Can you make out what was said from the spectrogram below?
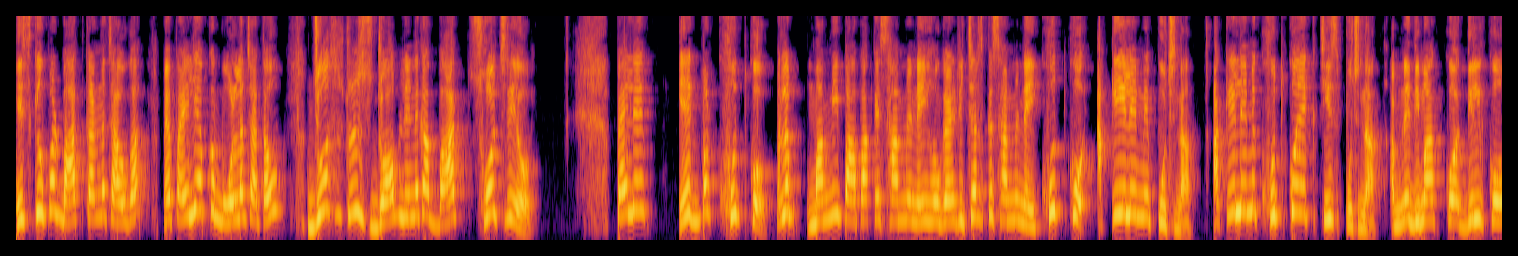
इसके ऊपर बात करना चाहूँगा। मैं पहले आपको बोलना चाहता हूँ, जो स्टूडेंट्स जॉब लेने का बात सोच रहे हो, पहले एक बार खुद को मतलब मम्मी पापा के सामने नहीं हो गए टीचर्स के सामने नहीं, खुद को अकेले में पूछना, अकेले में खुद को एक चीज़ पूछना, अपने दिमाग को, दिल को,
